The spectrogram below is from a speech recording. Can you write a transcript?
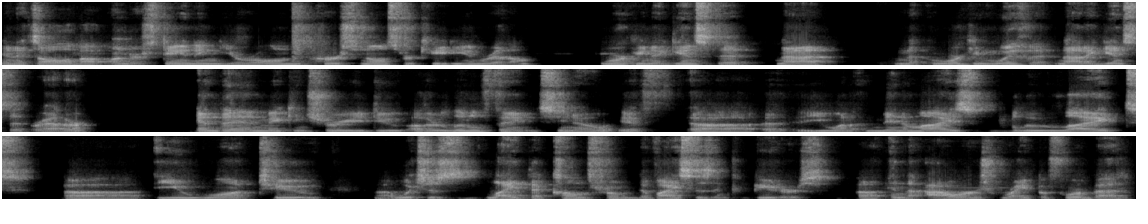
And it's all about understanding your own personal circadian rhythm, working against it, not, not working with it, not against it, rather. And then making sure you do other little things. You know, if uh, you want to minimize blue light, uh, you want to, uh, which is light that comes from devices and computers uh, in the hours right before bed,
